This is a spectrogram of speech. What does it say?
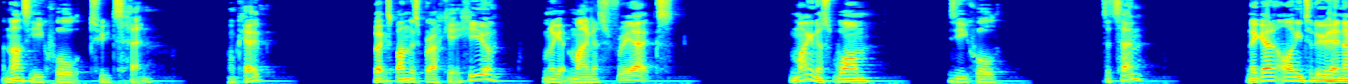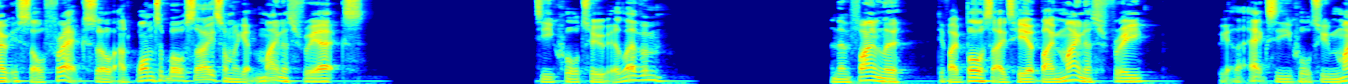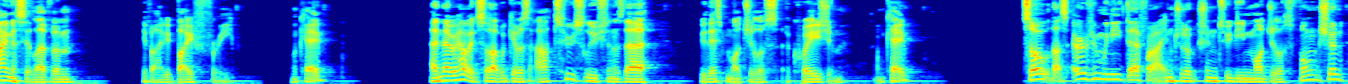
and that's equal to 10. Okay, to expand this bracket here, I'm going to get minus 3x minus 1 is equal to 10. And again, all I need to do here now is solve for x. So add 1 to both sides, so I'm going to get minus 3x is equal to 11. And then finally, divide both sides here by minus 3 we get that x is equal to minus 11 divided by 3. Okay? And there we have it. So that would give us our two solutions there to this modulus equation. Okay? So that's everything we need there for our introduction to the modulus function.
